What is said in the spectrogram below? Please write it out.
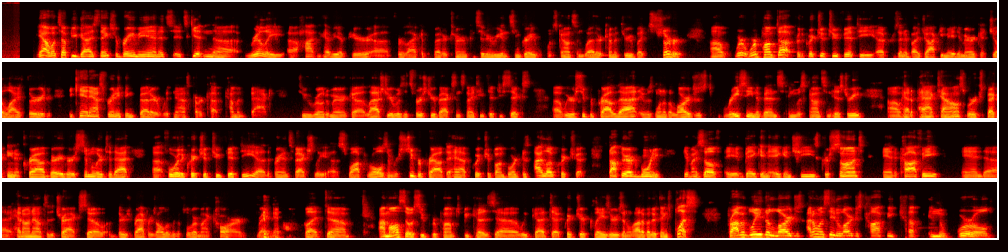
Yeah, what's up, you guys? Thanks for bringing me in. It's it's getting uh, really uh, hot and heavy up here, uh, for lack of a better term, considering we're getting some great Wisconsin weather coming through. But sure, uh, we're we're pumped up for the Kwik Trip 250 uh, presented by Jockey Made America, July 3rd. You can't ask for anything better with NASCAR Cup coming back to Road America. Last year was its first year back since 1956. Uh, we were super proud of that. It was one of the largest racing events in Wisconsin history. Uh, we had a packed house. We're expecting a crowd very, very similar to that uh, for the Kwik Trip 250. Uh, the brands have actually uh, swapped roles, and we're super proud to have Kwik Trip on board because I love Kwik Trip. Stop there every morning, get myself a bacon, egg, and cheese croissant and a coffee, and uh, head on out to the track. So there's wrappers all over the floor of my car right now. but um, I'm also super pumped because uh, we've got Kwik Trip Glazers and a lot of other things. Plus, probably the largest, I don't want to say the largest coffee cup in the world,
